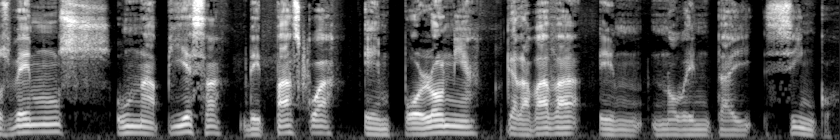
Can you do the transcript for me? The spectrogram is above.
Nos vemos una pieza de Pascua en Polonia grabada en 95.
